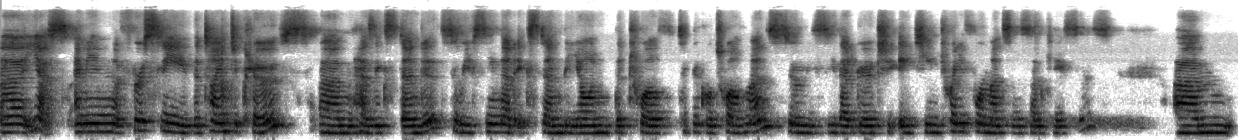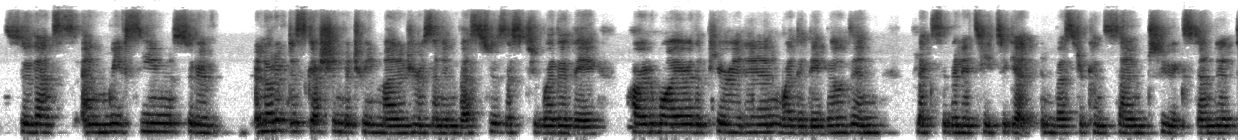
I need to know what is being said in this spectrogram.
Uh, yes, I mean, firstly, the time to close um, has extended. So we've seen that extend beyond the 12, typical 12 months. So we see that go to 18, 24 months in some cases. Um, so that's, and we've seen sort of a lot of discussion between managers and investors as to whether they hardwire the period in, whether they build in flexibility to get investor consent to extend it,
